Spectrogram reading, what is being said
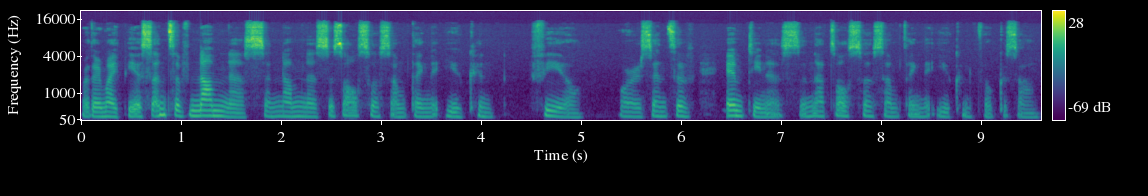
Or there might be a sense of numbness, and numbness is also something that you can feel or a sense of emptiness, and that's also something that you can focus on.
